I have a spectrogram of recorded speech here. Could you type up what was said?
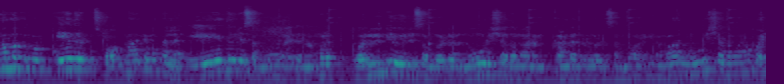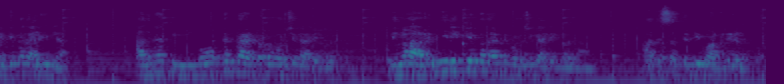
നമുക്കിപ്പം ഏതൊരു സ്റ്റോക്ക് മാർക്കറ്റ് എന്നല്ല ഏതൊരു സംഭവമായാലും നമ്മൾ വലിയൊരു സംഭവമായിട്ട് ഒരു നൂറ് ശതമാനം കണ്ടിട്ടുള്ള ഒരു സംഭവമാണെങ്കിൽ നമ്മൾ ആ നൂറ് ശതമാനം പഠിക്കേണ്ട കാര്യമില്ല. അതിനകത്ത് ഇമ്പോർട്ടന്റ് ആയിട്ടുള്ള കുറച്ച് കാര്യങ്ങൾ നിങ്ങൾ അറിഞ്ഞിരിക്കേണ്ടതായിട്ട് കുറച്ച് കാര്യങ്ങൾ കാണും. അത് സത്യത്തിൽ വളരെ എളുപ്പം.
